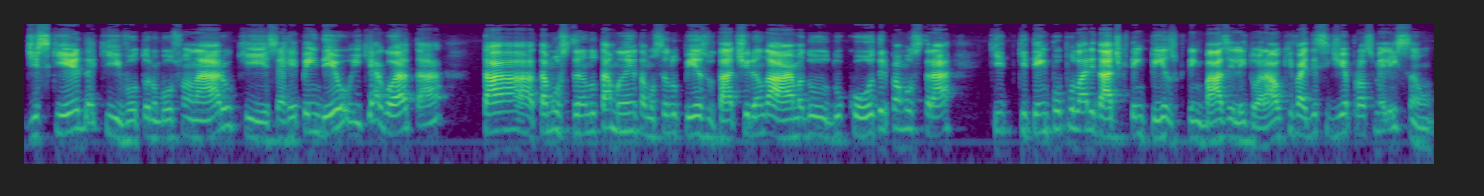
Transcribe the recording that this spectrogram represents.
de esquerda, que votou no Bolsonaro, que se arrependeu e que agora está tá, tá mostrando o tamanho, tá mostrando o peso, tá tirando a arma do, do Codre para mostrar que, que tem popularidade, que tem peso, que tem base eleitoral, que vai decidir a próxima eleição.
